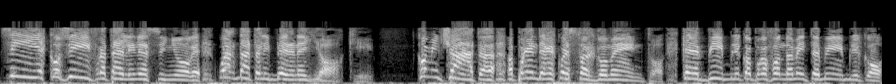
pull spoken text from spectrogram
Sì, è così, fratelli nel Signore, guardateli bene negli occhi. Cominciate a prendere questo argomento, che è biblico, profondamente biblico,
